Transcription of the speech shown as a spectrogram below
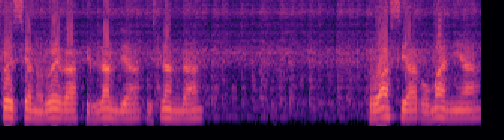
Suecia, Noruega, Finlandia, Islanda, Croacia, Rumania,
